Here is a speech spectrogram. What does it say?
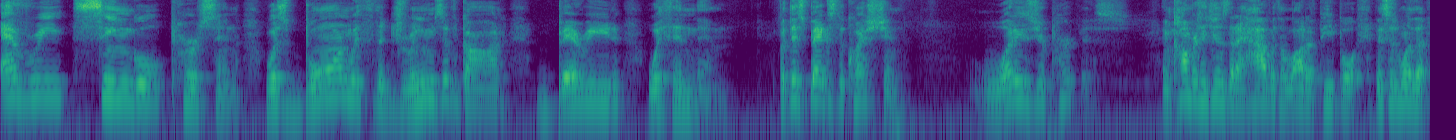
Every single person was born with the dreams of God buried within them. But this begs the question what is your purpose? In conversations that I have with a lot of people, this is one of the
